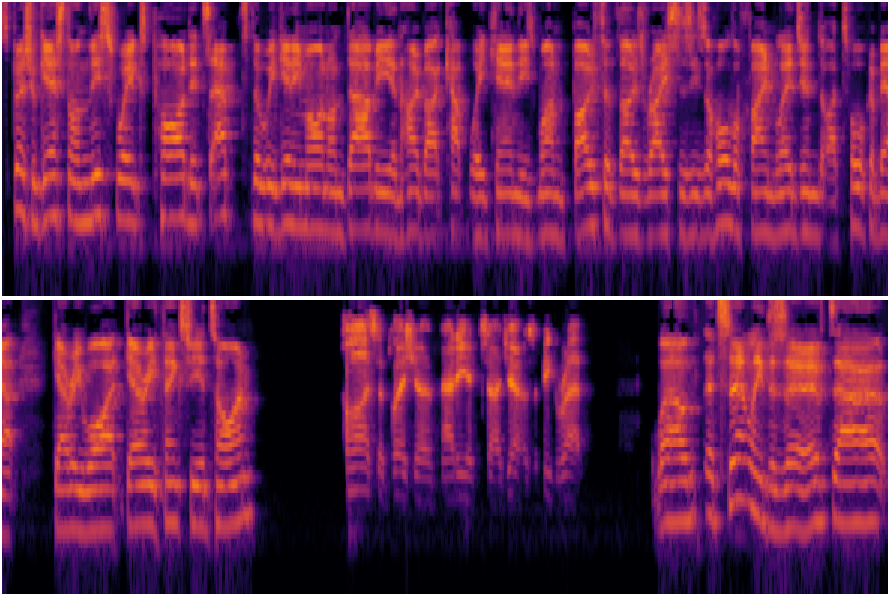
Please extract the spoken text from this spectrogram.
Special guest on this week's pod. It's apt that we get him on on Derby and Hobart Cup weekend. He's won both of those races. He's a Hall of Fame legend. I talk about Gary White. Gary, thanks for your time. Oh, it's a pleasure, Matty. It's, uh, yeah, it was a big rap. Well, it's certainly deserved. Uh,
